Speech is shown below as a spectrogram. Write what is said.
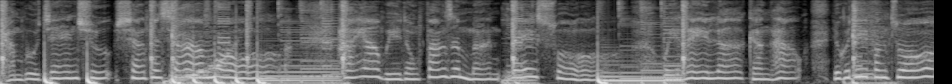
看不见树，像片沙漠。还好未动，房门没锁。我也累了，刚好有个地方坐。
